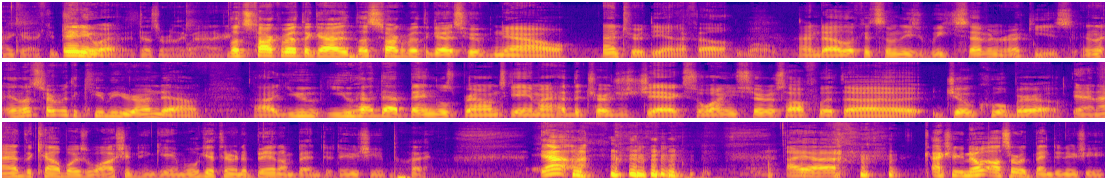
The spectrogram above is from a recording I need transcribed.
I, I can anyway, it, it doesn't really matter. Let's talk about the guys. Let's talk about the guys who have now entered the NFL. Whoa. And uh, look at some of these Week Seven rookies. And, and let's start with the QB rundown. Uh, you you had that Bengals Browns game. I had the Chargers Jags. So why don't you start us off with uh, Joe Cool Burrow? Yeah, and I had the Cowboys Washington game. We'll get there in a bit on Ben DiNucci, but yeah, I uh, actually you know I'll start with Ben DiNucci.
